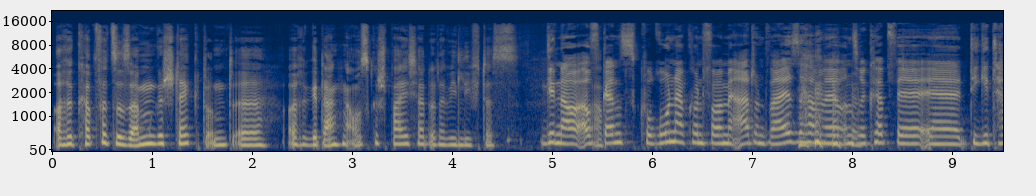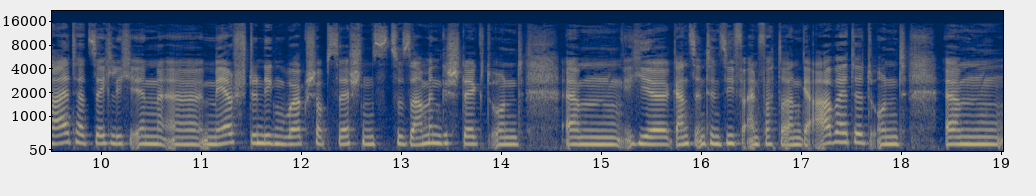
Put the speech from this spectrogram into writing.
eure Köpfe zusammengesteckt und äh, eure Gedanken ausgespeichert oder wie lief das? Genau, auf ab? ganz Corona-konforme Art und Weise haben wir unsere Köpfe äh, digital tatsächlich in äh, mehrstündigen Workshop-Sessions zusammengesteckt und ähm, hier ganz intensiv einfach daran gearbeitet. Und ähm,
